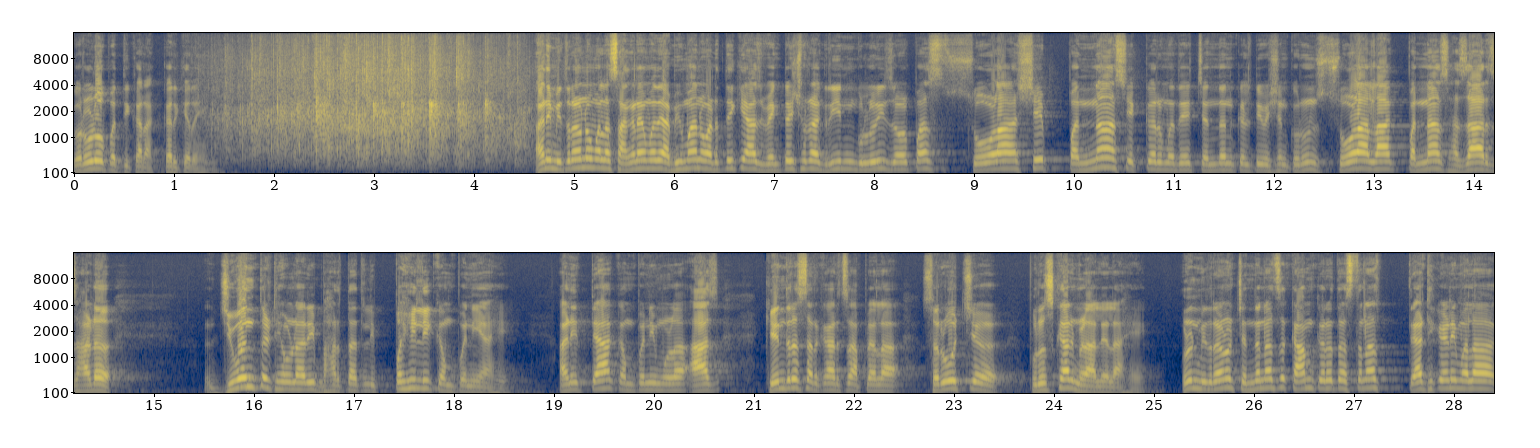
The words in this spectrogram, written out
करोड़ोपती करा करके रहेंगे। आणि मित्रांनो मला सांगण्यामध्ये अभिमान वाटते की आज व्यंकटेश्वरा ग्रीन ग्लोरी जवळपास सोळाशे पन्नास एकरमध्ये चंदन कल्टिवेशन करून सोळा लाख पन्नास हजार झाडं जिवंत ठेवणारी भारतातली पहिली कंपनी आहे. आणि त्या कंपनीमुळं आज केंद्र सरकारचा आपल्याला सर्वोच्च पुरस्कार मिळालेला आहे. म्हणून मित्रांनो चंदनाचं काम करत असताना त्या ठिकाणी मला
